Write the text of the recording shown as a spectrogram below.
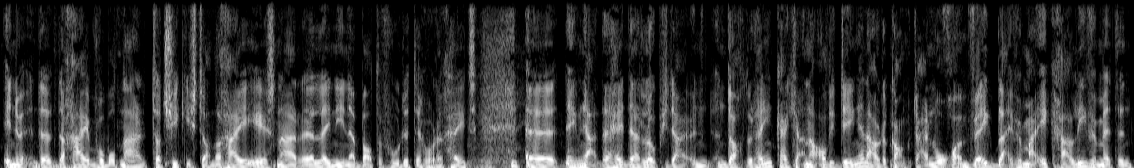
in de, de- dan ga je bijvoorbeeld naar Tajikistan. Dan ga je eerst naar eh, Lenina Bat, of hoe dat tegenwoordig heet. Eh, denk, nou, daar, daar loop je daar een, een dag doorheen. Kijk je naar al die dingen. Nou, dan kan ik daar nog een week blijven. Maar ik ga liever met een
